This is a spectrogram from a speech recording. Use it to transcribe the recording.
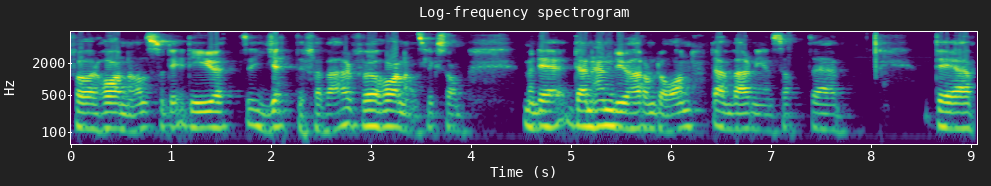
för Hanals. Så det, det, är ju ett jätteförvärv för Hanals. Liksom. Men det, den hände ju häromdagen, den värvningen. Så att eh, det,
